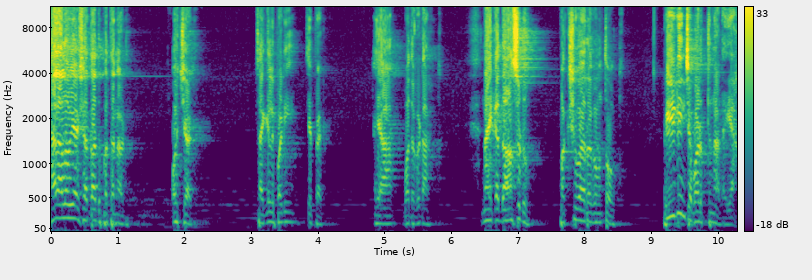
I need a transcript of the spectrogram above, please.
హలలోయ శతాధిపతి అన్నాడు వచ్చాడు. సగిలి పడి చెప్పాడు. అయ్యా బొదకుడా నా యొక్క దాసుడు పక్షివార రోగంతో పీడించబడుతున్నాడు అయ్యా.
